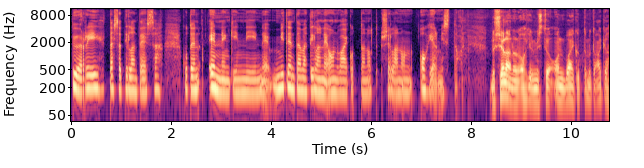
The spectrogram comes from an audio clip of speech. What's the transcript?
pyörii tässä tilanteessa, kuten ennenkin, niin miten tämä tilanne on vaikuttanut Shelanun ohjelmistoon? No Shelanun ohjelmisto on vaikuttanut aika,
